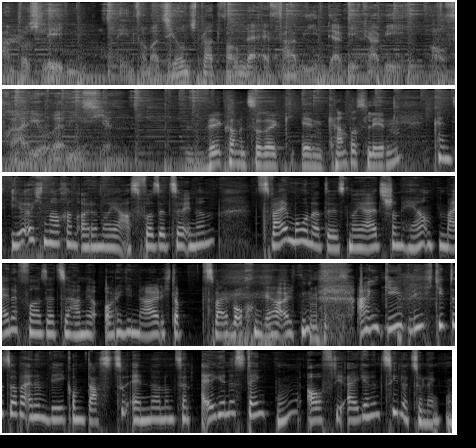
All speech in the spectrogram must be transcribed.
Campus Leben, die Informationsplattform der FH Wien der WKW auf Radio Radieschen. Willkommen zurück in Campus Leben. Könnt ihr euch noch an eure Neujahrsvorsätze erinnern? Zwei Monate ist Neujahr jetzt schon her und meine Vorsätze haben ja original, ich glaube, zwei Wochen gehalten. Angeblich gibt es aber einen Weg, um das zu ändern und sein eigenes Denken auf die eigenen Ziele zu lenken.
